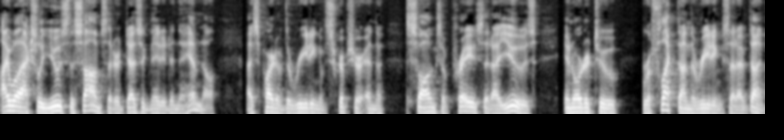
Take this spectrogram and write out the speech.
I will actually use the Psalms that are designated in the hymnal as part of the reading of Scripture and the songs of praise that I use in order to reflect on the readings that I've done.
